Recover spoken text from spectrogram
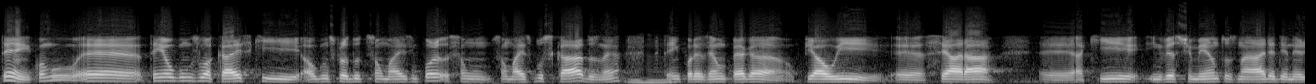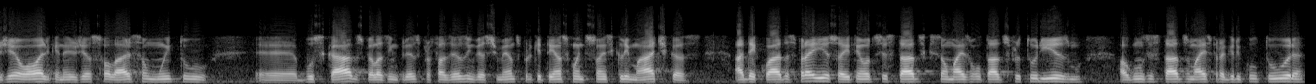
Tem, como é, tem alguns locais que alguns produtos são mais, são, são mais buscados, né? Uhum. Tem, por exemplo, pega o Piauí, é, Ceará, aqui investimentos na área de energia eólica, energia solar são muito é, buscados pelas empresas para fazer os investimentos, porque tem as condições climáticas adequadas para isso. Aí tem outros estados que são mais voltados para o turismo, alguns estados mais para a agricultura.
